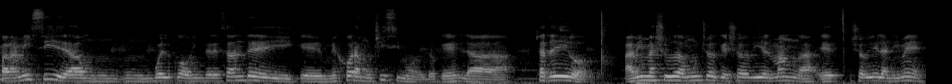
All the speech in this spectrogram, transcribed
Para mí sí da un, un vuelco interesante y que mejora muchísimo lo que es la... Ya te digo, a mí me ayuda mucho que yo vi el manga, eh, yo vi el anime.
